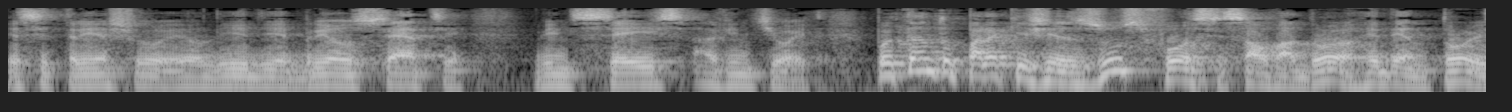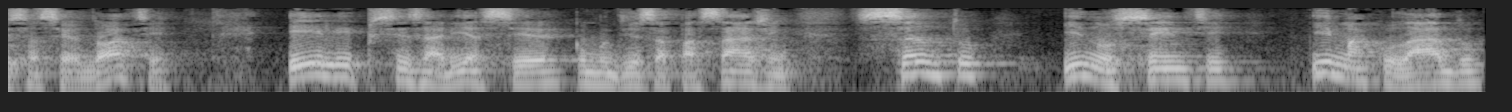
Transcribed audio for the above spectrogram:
Esse trecho eu li de Hebreus 7, 26 a 28. Portanto, para que Jesus fosse Salvador, Redentor e Sacerdote, ele precisaria ser, como diz a passagem, santo, inocente, imaculado,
